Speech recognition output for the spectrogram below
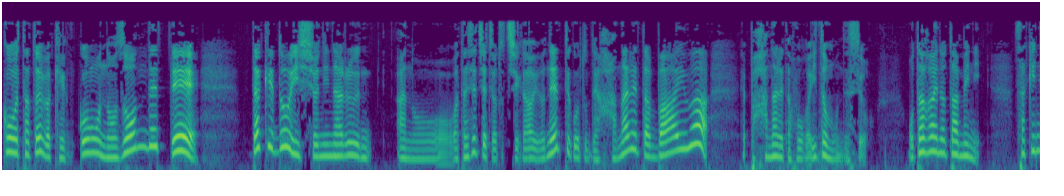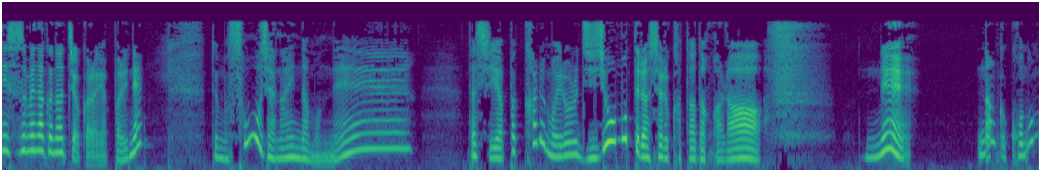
こう、例えば結婚を望んでて、だけど一緒になる、あの、私たちはちょっと違うよねってことで離れた場合は、やっぱ離れた方がいいと思うんですよ。お互いのために。先に進めなくなっちゃうから、やっぱりね。でもそうじゃないんだもんね。だし、やっぱ彼もいろいろ事情を持ってらっしゃる方だから、ねえ、なんかこのま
